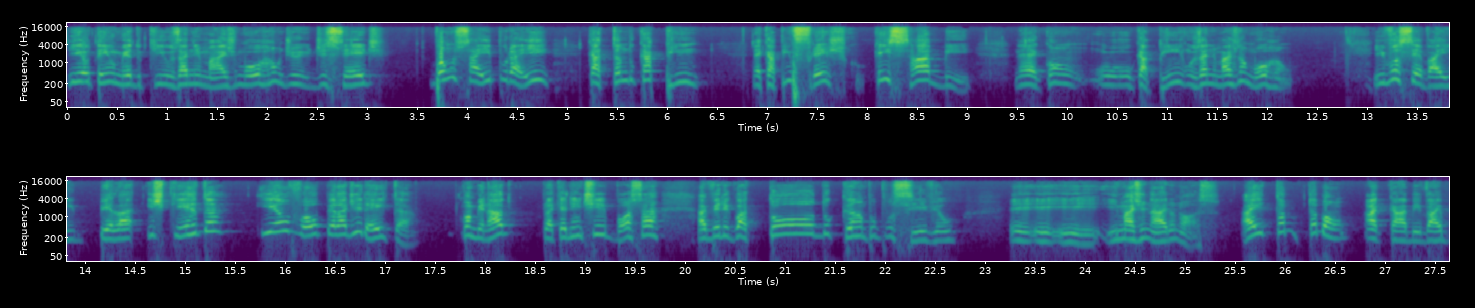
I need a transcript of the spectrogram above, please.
E eu tenho medo que os animais morram de, de sede. Vamos sair por aí catando capim, né, capim fresco. Quem sabe né, com o, o capim os animais não morram. E você vai pela esquerda e eu vou pela direita. Combinado? Para que a gente possa averiguar todo o campo possível e, e, e imaginário nosso. Aí tá, tá bom. Acabe vai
